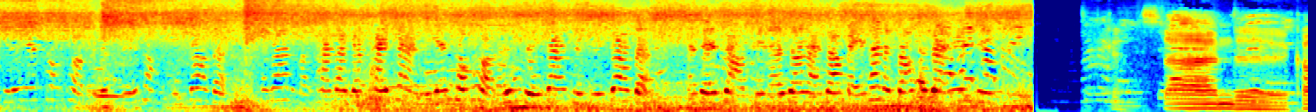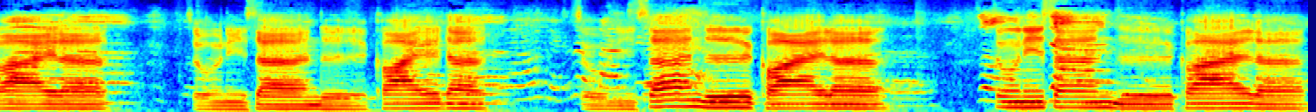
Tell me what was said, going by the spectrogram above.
期的烟囱口呢是直筒形状的，刚刚你们看到跟拍下来是属于钻石形状的，而且早期呢是用燃烧煤炭的方式在运行。生日快乐，祝你生日快乐，祝你生日快乐，祝你生日快乐。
